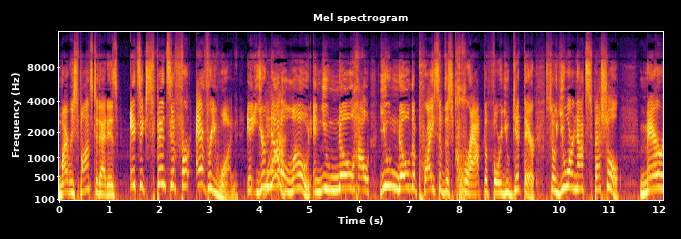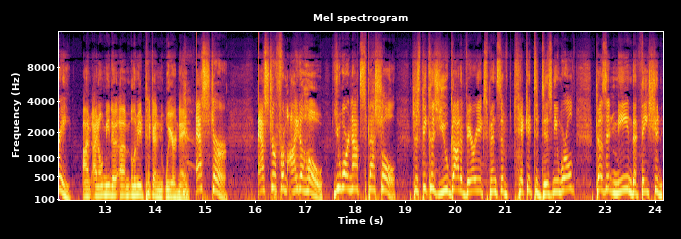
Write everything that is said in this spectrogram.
My response to that is it's expensive for everyone. It, you're not alone, and you know how you know the price of this crap before you get there. So you are not special. Mary, I, I don't mean to. Um, let me pick a weird name. Esther. Esther from Idaho, you are not special. Just because you got a very expensive ticket to Disney World doesn't mean that they should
